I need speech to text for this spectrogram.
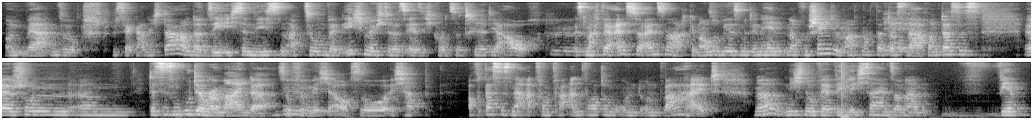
und merken so, pff, du bist ja gar nicht da. Und dann sehe ich es in nächsten Aktionen, wenn ich möchte, dass er sich konzentriert, ja auch. Mhm. Es macht er eins zu eins nach. Genauso wie er es mit den Händen auf dem Schenkel macht, macht er das ja. nach. Und das ist äh, schon, ähm, das ist ein guter Reminder, so mhm. für mich auch so. Ich habe auch das ist eine Art von Verantwortung und, und Wahrheit. Ne? Nicht nur, wer will ich sein, sondern wer,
